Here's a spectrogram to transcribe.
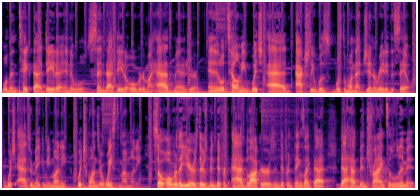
will then take that data and it will send that data over to my ads manager and it'll tell me which ad actually was was the one that generated the sale, which ads are making me money, which ones are wasting my money. So over the years there's been different ad blockers and different things like that that have been trying to limit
